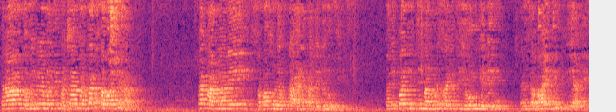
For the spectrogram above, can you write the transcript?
त्या कमी वेळेमध्ये प्रचार करणारा सभा झाला त्या कारणाने सभा थोडी टाळण्यात आलेली होती. तरी पण नितीन नागपूर ते येऊन गेले. त्यांनी सभाही घेतली आहे.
